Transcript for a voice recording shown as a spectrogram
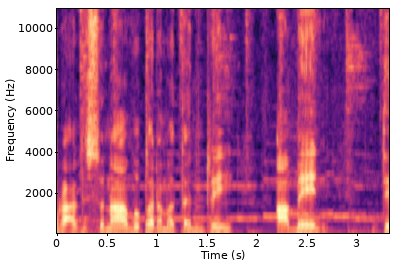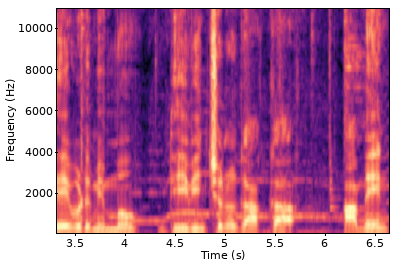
ప్రార్థిస్తున్నాము పరమ తండ్రి. ఆమెన్. దేవుడు మిమ్ము దీవించునుగాక. ఆమెన్.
